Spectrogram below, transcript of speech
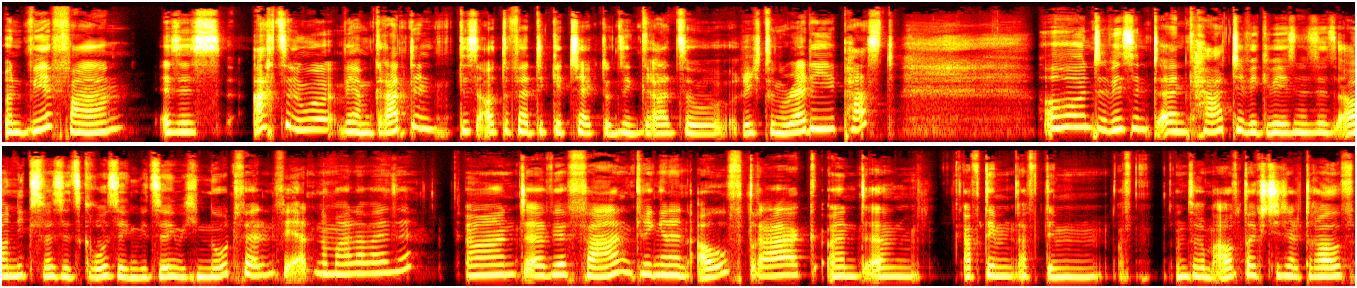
und wir fahren, es ist 18 Uhr, wir haben gerade das Auto fertig gecheckt und sind gerade so Richtung ready, passt. Und wir sind ein KTW gewesen, das ist jetzt auch nichts, was jetzt groß irgendwie zu irgendwelchen Notfällen fährt normalerweise. Und äh, wir fahren, kriegen einen Auftrag und ähm, auf dem, auf dem, auf unserem Auftrag steht halt drauf,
